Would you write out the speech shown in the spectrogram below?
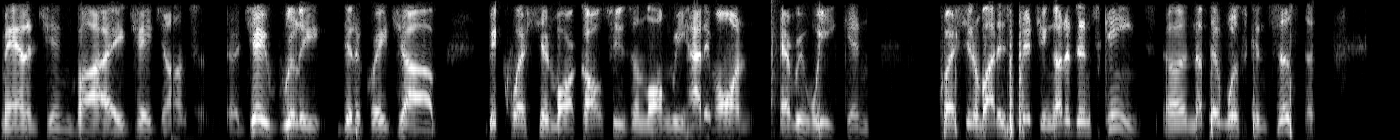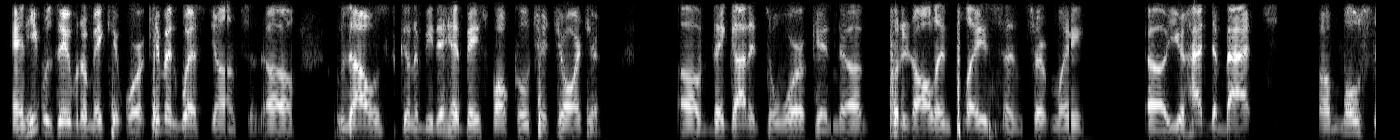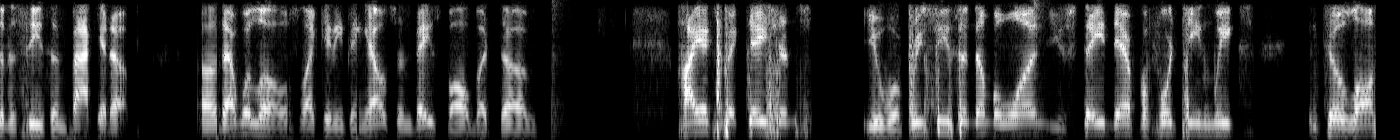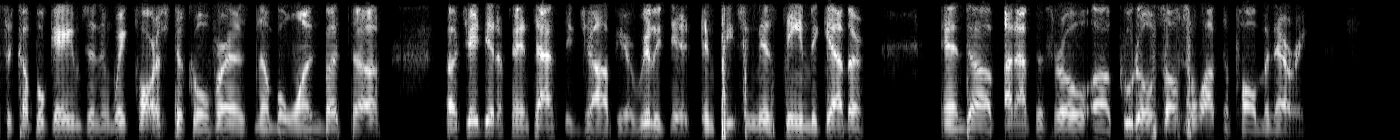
managing by Jay Johnson. Uh, Jay really did a great job. Big question mark all season long. We had him on every week and question about his pitching other than Skenes. Uh, nothing was consistent. And he was able to make it work. Him and Wes Johnson. Who now is going to be the head baseball coach at Georgia. Uh, they got it to work and uh, put it all in place, and certainly uh, you had the bats uh, most of the season back it up. Uh, that were lows like anything else in baseball, but um, high expectations. You were preseason number one. You stayed there for 14 weeks until lost a couple games, and then Wake Forest took over as number one. But uh, uh, Jay did a fantastic job here, really did, in piecing this team together. And uh, I'd have to throw uh, kudos also out to Paul Mainieri,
